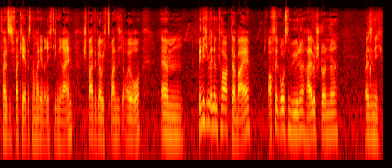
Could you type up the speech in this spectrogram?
falls es verkehrt ist, nochmal den richtigen rein. Sparte, glaube ich, 20 Euro. Ähm, bin ich in einem Talk dabei, auf der großen Bühne, halbe Stunde, weiß ich nicht,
